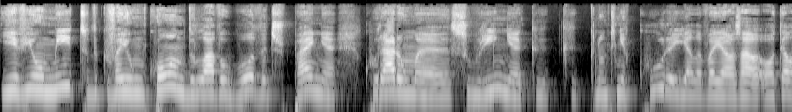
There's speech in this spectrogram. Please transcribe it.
e havia um mito de que veio um conde lá do Boda de Espanha curar uma sobrinha que, que, que não tinha cura e ela veio aos, ao hotel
